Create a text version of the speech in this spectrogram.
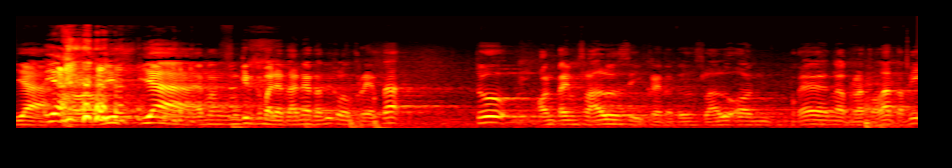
Ya, Ya. kalau bis, ya emang mungkin kepadatannya, tapi kalau kereta tuh on time selalu sih kereta tuh selalu on pokoknya nggak pernah telat tapi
